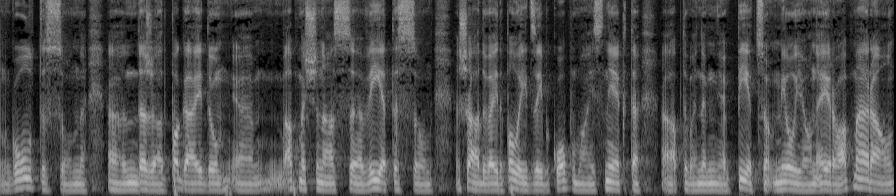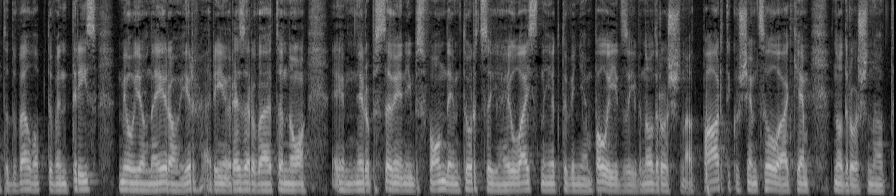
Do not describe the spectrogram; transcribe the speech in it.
un gultas un dažādu pagaidu apmešanās vietas, un šāda veida palīdzība kopumā ir sniegta aptuveni 5 miljonu eiro apmērā, un tad vēl aptuveni 3 miljonu eiro eiro ir arī rezervēta no Eiropas Savienības fondiem Turcijai, lai sniegtu viņiem palīdzību, nodrošināt pārtiku šiem cilvēkiem, nodrošināt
